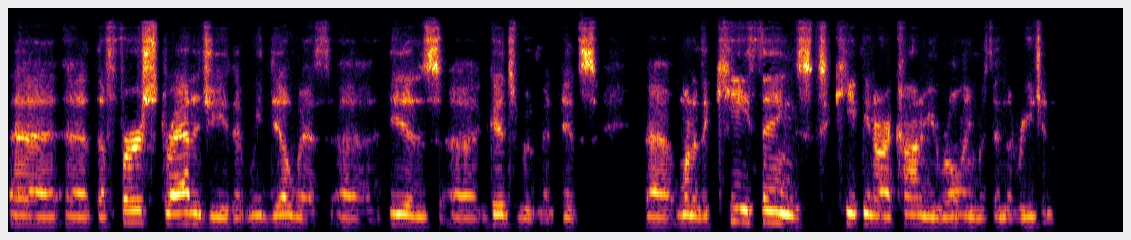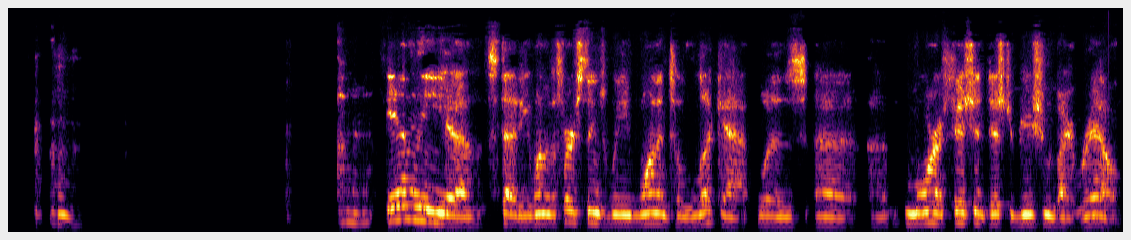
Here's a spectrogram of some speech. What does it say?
the first strategy that we deal with is goods movement. It's uh, one of the key things to keeping our economy rolling within the region. In the uh, study, one of the first things we wanted to look at was uh, more efficient distribution by rail.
